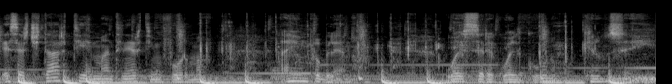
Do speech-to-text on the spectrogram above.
esercitarti e mantenerti in forma, hai un problema. Vuoi essere qualcuno che non sei.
